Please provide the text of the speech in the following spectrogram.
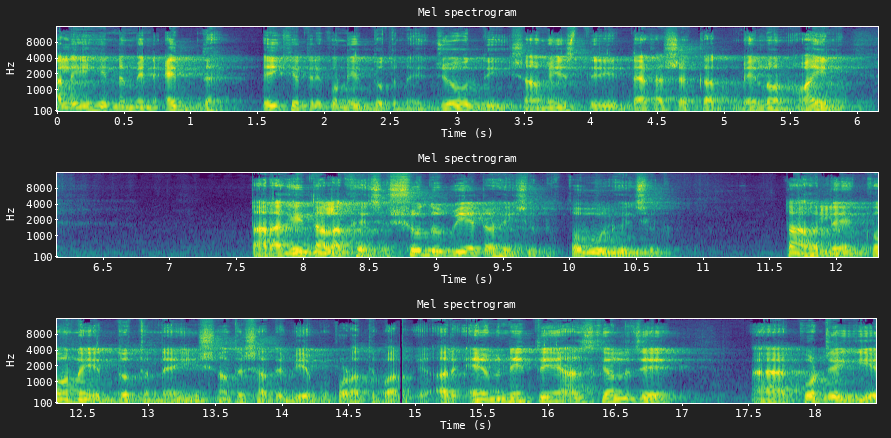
আলিহিন এই ক্ষেত্রে কোনো ইদ্যত নেই। যদি স্বামী স্ত্রীর দেখা সাক্ষাৎ মেলন হয়নি, তার আগেই তালাক হয়েছে, শুধু বিয়েটা হয়েছিল, কবুল হয়েছিল, তাহলে কোনো ইদ্যত নেই, সাথে সাথে বিয়ে পড়াতে পারবে। আর এমনিতে আজকাল যে কোর্টে গিয়ে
